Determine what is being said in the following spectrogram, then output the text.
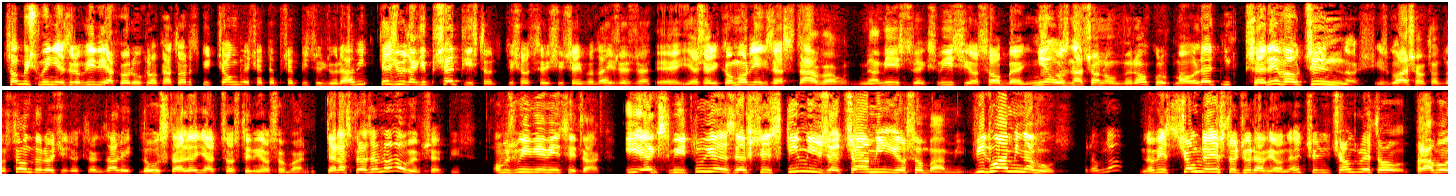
Co byśmy nie zrobili jako ruch lokatorski, ciągle się te przepisy dziurawi. Kiedyś był taki przepis, to 1046 bodajże, że e, jeżeli komornik zastawał na miejscu eksmisji osobę nieoznaczoną w wyroku lub małoletnich, przerywał czynność i zgłaszał to do sądu rodzinnego i tak dalej, do ustalenia, co z tymi osobami. Teraz wprowadzono nowy przepis. On brzmi mniej więcej tak. I eksmituje ze wszystkimi rzeczami i osobami. Widłami na wóz. Prawda? No więc ciągle jest to dziurawione, czyli ciągle to prawo,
